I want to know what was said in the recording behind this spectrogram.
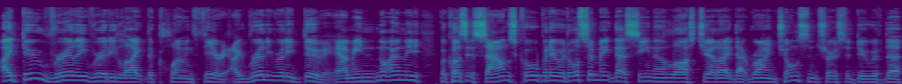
I do really, really like the clone theory. I really, really do. I mean, not only because it sounds cool, but it would also make that scene in The Last Jedi that Rian Johnson chose to do with the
